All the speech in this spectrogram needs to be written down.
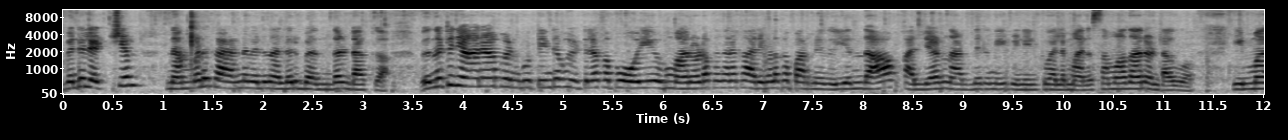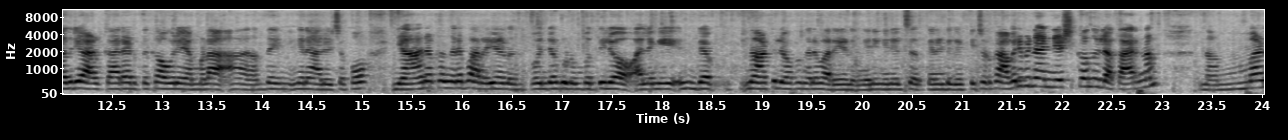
ഇവന്റെ ലക്ഷ്യം നമ്മൾ കാരണം ഇവന് നല്ലൊരു ബന്ധം ഉണ്ടാക്കുക. എന്നിട്ട് ഞാൻ ആ പെൺകുട്ടീന്റെ വീട്ടിലൊക്കെ പോയി ഉമ്മാനോടൊക്കെ ഇങ്ങനെ കാര്യങ്ങളൊക്കെ പറഞ്ഞിരുന്നു. എന്താ കല്യാണം നടന്നിരുന്നെങ്കിൽ പിന്നെ എനിക്ക് വല്ല മനസമാധാനം ഉണ്ടാകുമോ ഇമാതിരി ആൾക്കാരുടെ അടുത്തൊക്കെ അവർ നമ്മൾ അത് ഇങ്ങനെ ആലോചിച്ചപ്പോൾ ഞാനൊക്കെ അങ്ങനെ പറയാണ്. ഇപ്പോൾ എന്റെ കുടുംബത്തിലോ അല്ലെങ്കിൽ എന്റെ നാട്ടിലോ ഒക്കെ ഇങ്ങനെ പറയാണ്. ഇങ്ങനെ ഇങ്ങനെ ഒരു ചെറുക്കനുണ്ട് കെട്ടിച്ചെടുക്കുക അവർ പിന്നെ അന്വേഷിക്കൊന്നുമില്ല. കാരണം നമ്മൾ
